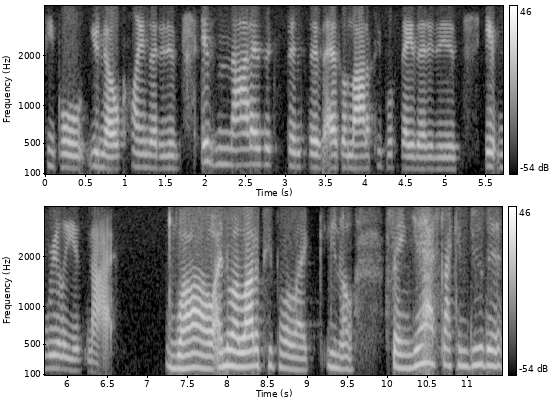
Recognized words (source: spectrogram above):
people, you know, claim that it is. It's not as expensive as a lot of people say that it is. It really is not. Wow, I know a lot of people are like, you know, saying yes i can do this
